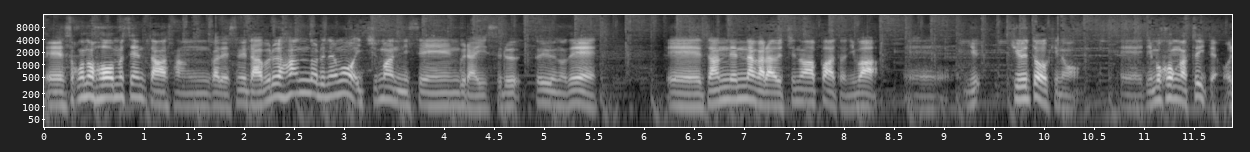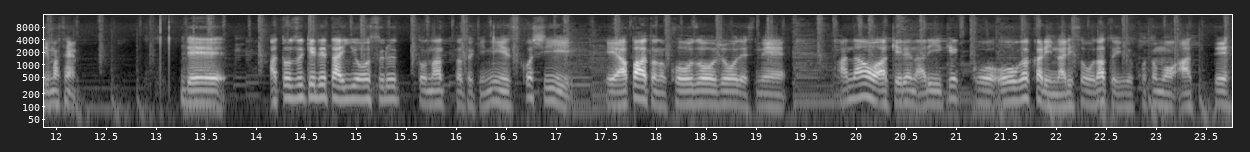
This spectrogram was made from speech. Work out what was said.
えー、そこのホームセンターさんがですね、ダブルハンドルでも1万2000円ぐらいするというので、えー、残念ながらうちのアパートには、え給湯器のえー、リモコンがついておりません。で、後付けで対応するとなった時に少し、えー、アパートの構造上ですね、穴を開けるなり結構大掛かりになりそうだということもあって、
